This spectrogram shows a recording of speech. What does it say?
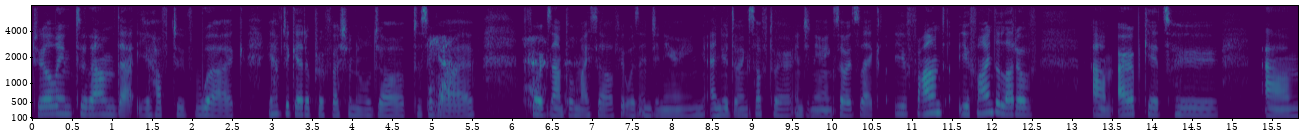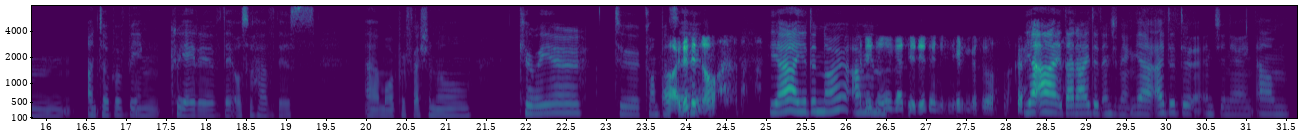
drill into them that you have to work, you have to get a professional job to survive. For example, myself, it was engineering, and you're doing software engineering. So it's like you found you find a lot of um, Arab kids who, um, on top of being creative, they also have this uh, more professional career to Oh, compensate. I didn't know. Yeah, you didn't know. I, I, mean, didn't know that you did engineering as well. Okay. yeah, I, that I did engineering. Yeah, I did do engineering. Um,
